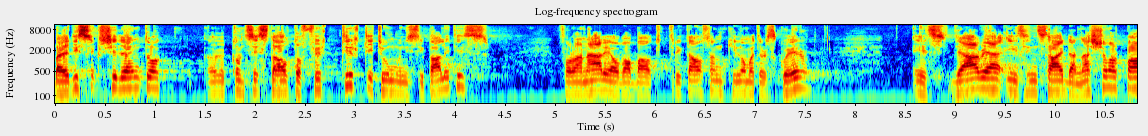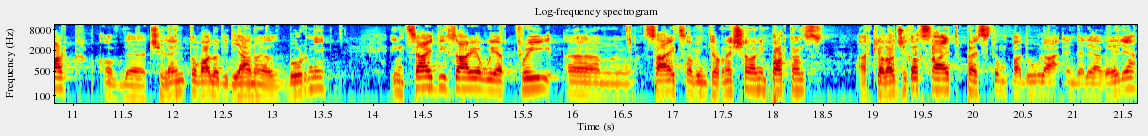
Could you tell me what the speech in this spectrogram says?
Biodistrict Cilento uh, consists out of 32 municipalities for an area of about 3,000 kilometers square. It's, the area is inside a national park of the Cilento, Vallo di Diano e Alburni. Inside this area we have three um, sites of international importance, archaeological site, Paestum, Padula and Elea Velia.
